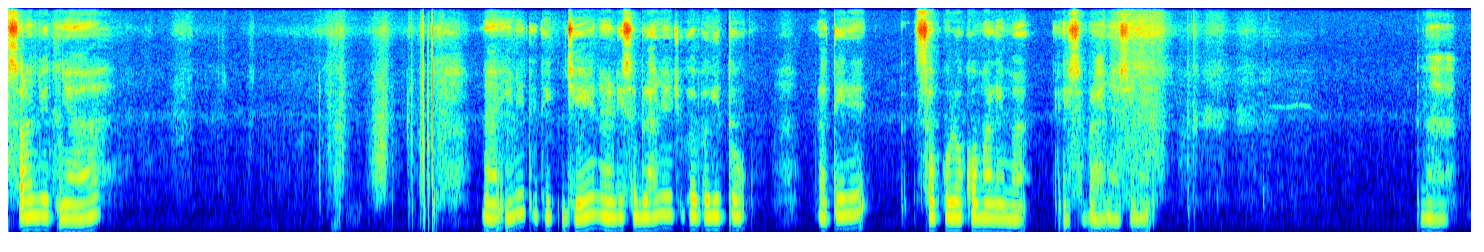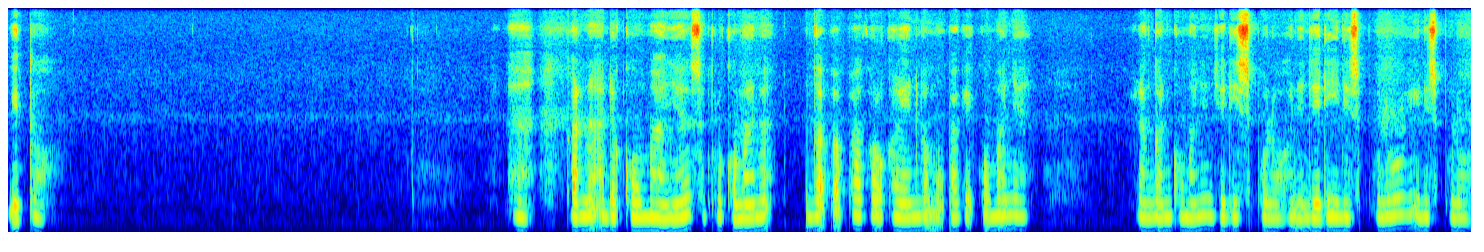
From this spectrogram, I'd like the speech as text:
Selanjutnya nah ini titik J. Nah di sebelahnya juga begitu. Berarti ini 10,5 di sebelahnya sini. Nah gitu nah karena ada komanya 10,5 nggak apa-apa kalau kalian nggak mau pakai komanya. Hilangkan komanya jadi 10 jadi ini 10 ini 10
